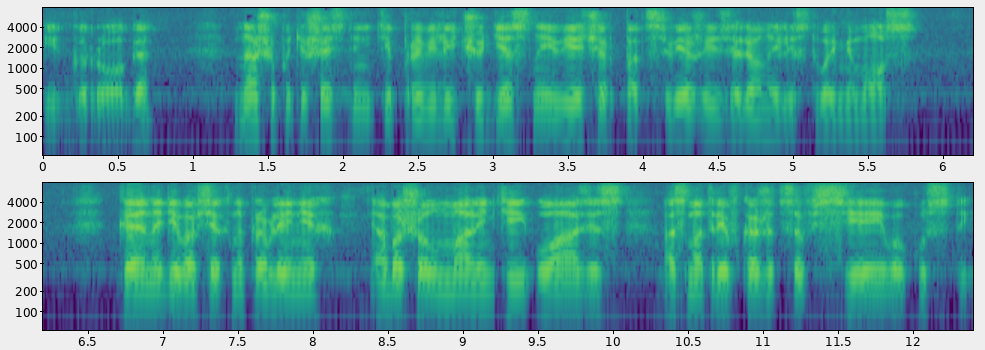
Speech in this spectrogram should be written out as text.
и грога, наши путешественники провели чудесный вечер под свежей зеленой листвой мимоз. Кеннеди во всех направлениях обошел маленький оазис, осмотрев, кажется, все его кусты.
